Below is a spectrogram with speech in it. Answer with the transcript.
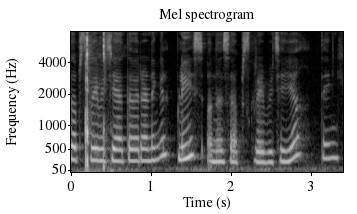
സബ്സ്ക്രൈബ് ചെയ്യാത്തവരാണെങ്കിൽ പ്ലീസ് ഒന്ന് സബ്സ്ക്രൈബ് ചെയ്യുക. താങ്ക്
